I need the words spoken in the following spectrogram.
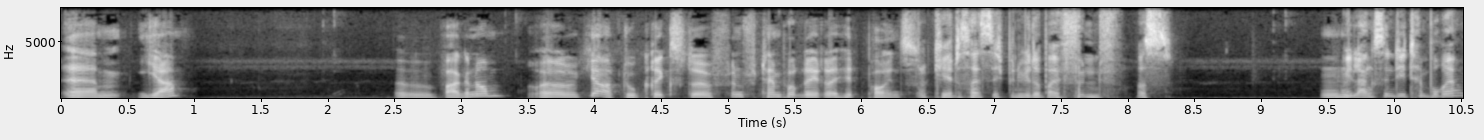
Ähm, ja. Äh, wahrgenommen? Äh, ja, du kriegst äh, fünf temporäre Hitpoints. Okay, das heißt, ich bin wieder bei fünf. Was? Mhm. Wie lang sind die temporär?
